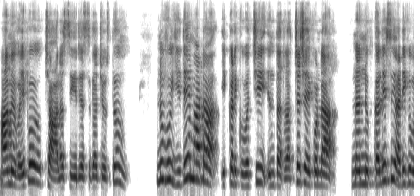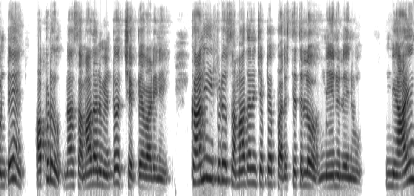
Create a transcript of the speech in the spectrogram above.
ఆమె వైపు చాలా సీరియస్గా చూస్తూ నువ్వు ఇదే మాట ఇక్కడికి వచ్చి ఇంత రచ్చ చేయకుండా నన్ను కలిసి అడిగి ఉంటే అప్పుడు నా సమాధానం ఏంటో చెప్పేవాడిని. కానీ ఇప్పుడు సమాధానం చెప్పే పరిస్థితుల్లో నేను లేను. న్యాయం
